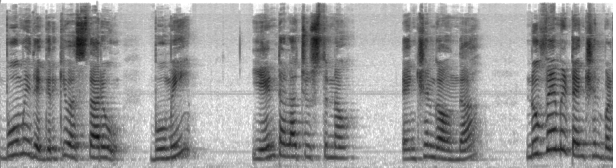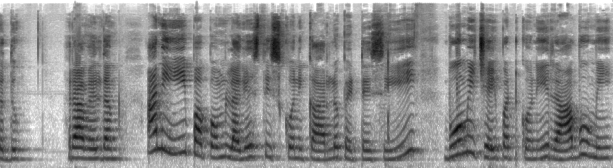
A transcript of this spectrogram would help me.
భూమి దగ్గరికి వస్తారు. భూమి ఏంటలా చూస్తున్నావు? టెన్షన్గా ఉందా? నువ్వేమీ టెన్షన్ పడద్దు. రా వెళ్దాం. అని పాపం లగేజ్ తీసుకొని కారులో పెట్టేసి భూమి చేయి పట్టుకొని రా భూమి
